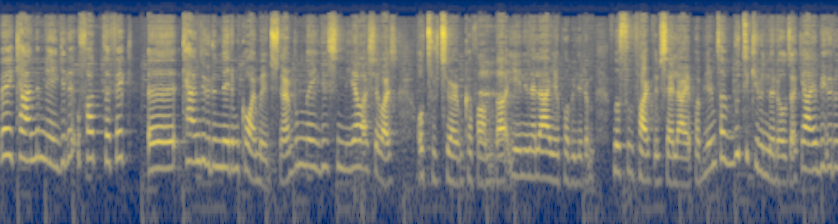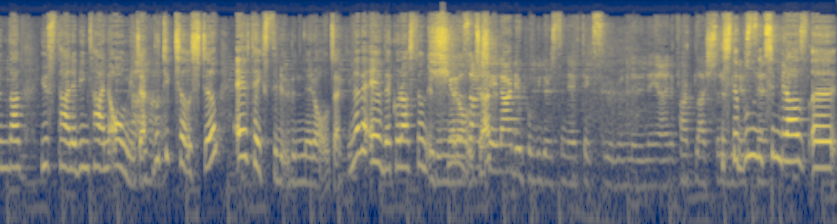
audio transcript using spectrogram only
Ve kendimle ilgili ufak tefek e, kendi ürünlerimi koymayı düşünüyorum. Bununla ilgili şimdi yavaş yavaş oturtuyorum kafamda. Yeni neler yapabilirim, nasıl farklı bir şeyler yapabilirim. Tabii butik ürünleri olacak. Yani bir üründen 100 tane, 1000 tane olmayacak. Aha. Butik çalıştığım ev tekstili ürünleri olacak yine ve ev dekorasyon Kişiye ürünleri özel olacak. şeyler de yapabilirsin ev tekstil ürünleriyle yani farklılaştırabilirsin. İşte bunun için biraz e,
